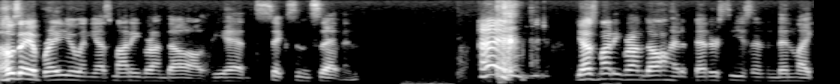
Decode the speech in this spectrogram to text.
Jose Abreu and Yasmani Grandal, he had six and seven. Hey. Yasmani Grandal had a better season than like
